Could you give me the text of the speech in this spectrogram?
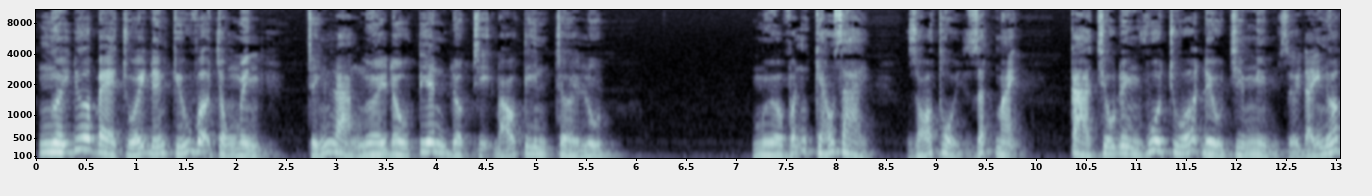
người đưa bè chuối đến cứu vợ chồng mình chính là người đầu tiên được chị báo tin trời lụt. Mưa vẫn kéo dài, gió thổi rất mạnh, cả triều đình vua chúa đều chìm nghỉm dưới đáy nước.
